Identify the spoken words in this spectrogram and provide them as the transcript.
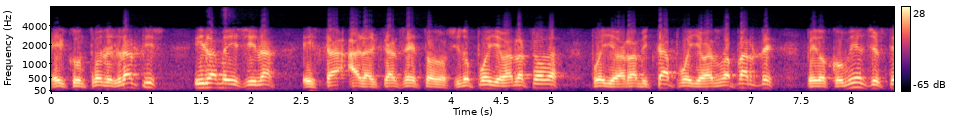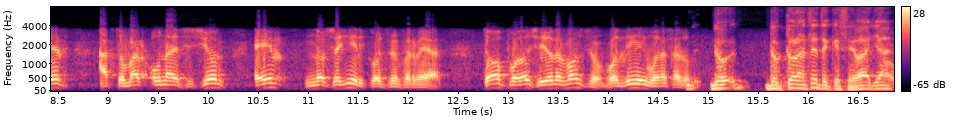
el control es gratis y la medicina está al alcance de todos. Si no puede llevarla toda, puede llevar la mitad, puede llevar una parte, pero comience usted a tomar una decisión en no seguir con su enfermedad. Todo por hoy, señor Alfonso. Buen día y buena salud. doctor, antes de que se vaya,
